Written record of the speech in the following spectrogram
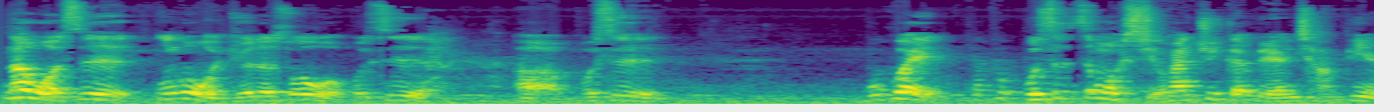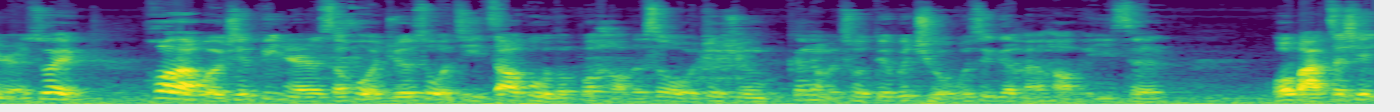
那我是因为我觉得说我不是，呃，不是不会不不是这么喜欢去跟别人抢病人，所以后来我有些病人的时候，我觉得说我自己照顾的不好的时候，我就选跟他们说对不起，我不是一个很好的医生，我把这些。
